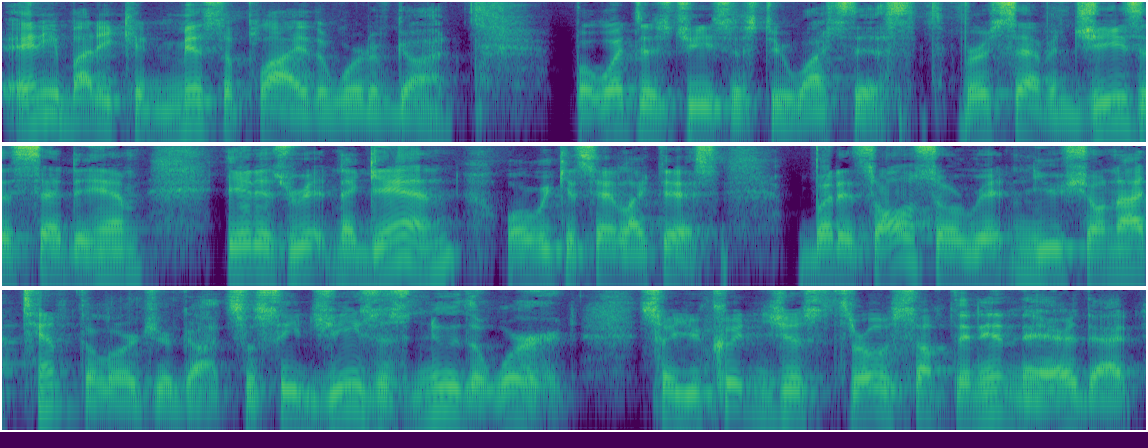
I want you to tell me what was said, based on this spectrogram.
anybody can misapply the Word of God. But what does Jesus do? Watch this. Verse 7 Jesus said to him, It is written again, or we could say it like this, but it's also written, You shall not tempt the Lord your God. So, see, Jesus knew the word. So, you couldn't just throw something in there that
